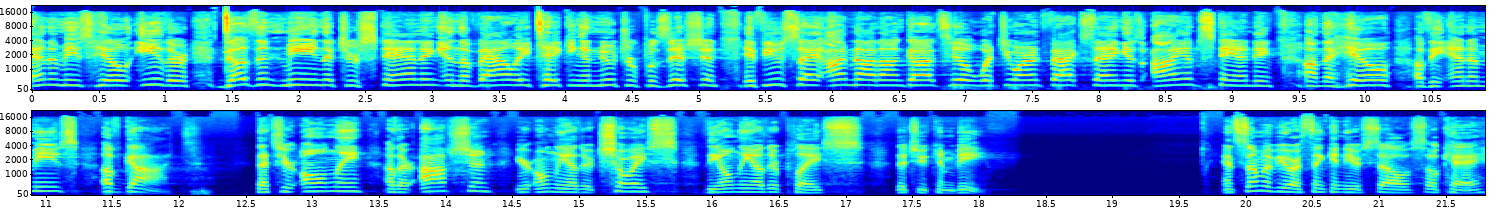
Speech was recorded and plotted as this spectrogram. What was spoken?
enemy's hill either, doesn't mean that you're standing in the valley taking a neutral position. If you say, I'm not on God's hill, what you are in fact saying is, I am standing on the hill of the enemies of God. That's your only other option, your only other choice, the only other place that you can be. And some of you are thinking to yourselves, okay,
